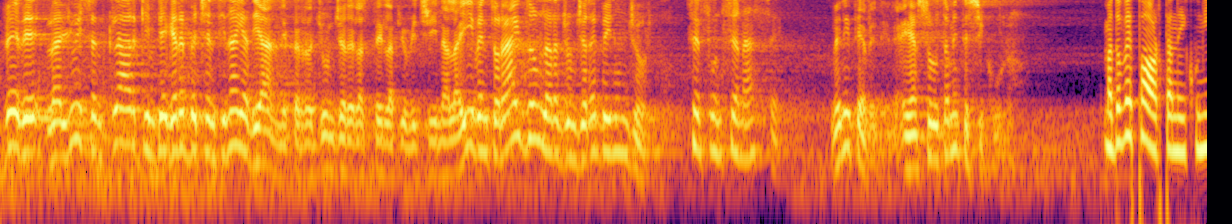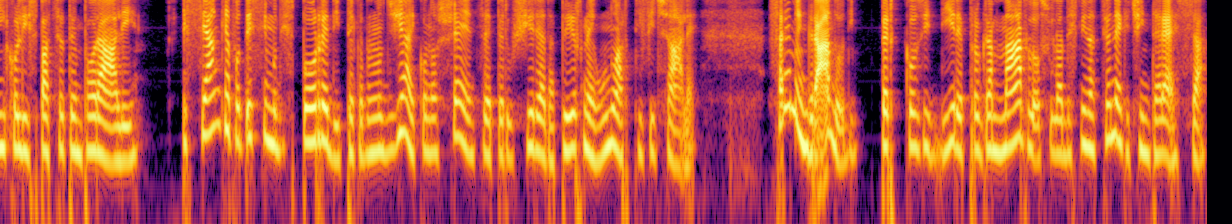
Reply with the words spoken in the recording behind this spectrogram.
Vede, la Lewis Clark impiegherebbe centinaia di anni per raggiungere la stella più vicina. La Event Horizon la raggiungerebbe in un giorno. Se funzionasse. Venite a vedere, è assolutamente sicuro. Ma dove portano i cunicoli spazio-temporali? E se anche potessimo disporre di tecnologia e conoscenze per riuscire ad aprirne uno artificiale, saremo in grado di, per così dire, programmarlo sulla destinazione che ci interessa.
